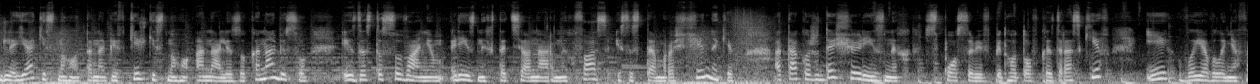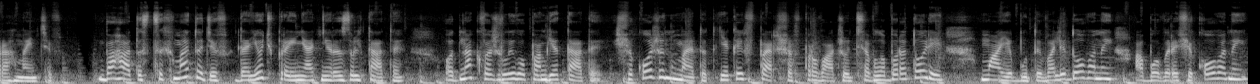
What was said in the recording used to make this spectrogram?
для якісного та напівкількісного аналізу канабісу із застосуванням різних стаціонарних фаз і систем розчинників, а також дещо різних способів підготовки зразків і виявлення фрагментів. Багато з цих методів дають прийнятні результати. Однак важливо пам'ятати, що кожен метод, який вперше впроваджується в лабораторії, має бути валідований або верифікований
